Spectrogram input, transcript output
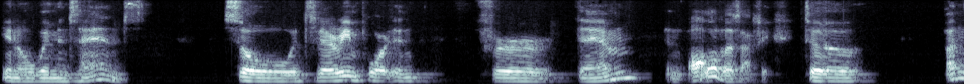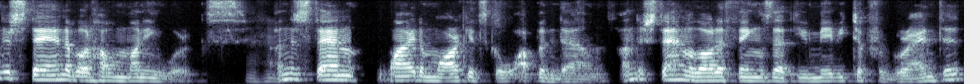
you know, women's hands. So it's very important for them and all of us actually to understand about how money works, mm-hmm. understand why the markets go up and down, understand a lot of things that you maybe took for granted,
